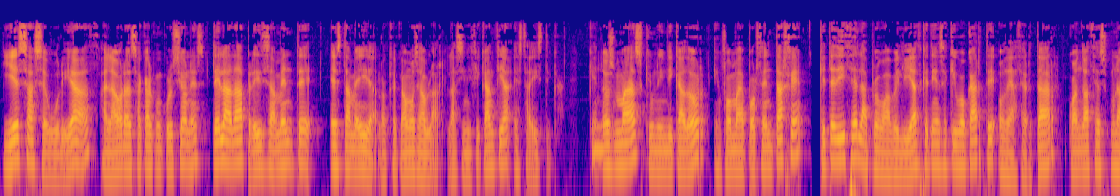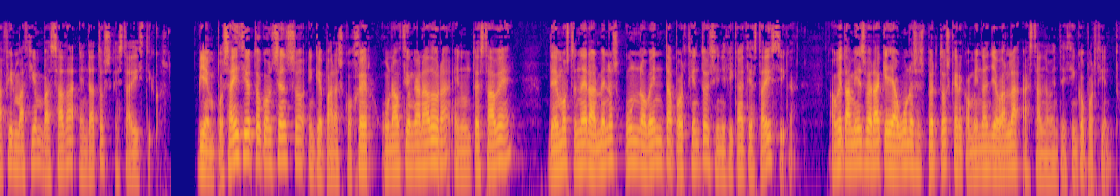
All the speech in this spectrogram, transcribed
Y esa seguridad, a la hora de sacar conclusiones, te la da precisamente esta medida, lo que acabamos de hablar, la significancia estadística que no es más que un indicador en forma de porcentaje que te dice la probabilidad que tienes de equivocarte o de acertar cuando haces una afirmación basada en datos estadísticos. Bien, pues hay cierto consenso en que para escoger una opción ganadora en un test A-B debemos tener al menos un 90% de significancia estadística, aunque también es verdad que hay algunos expertos que recomiendan llevarla hasta el 95%.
